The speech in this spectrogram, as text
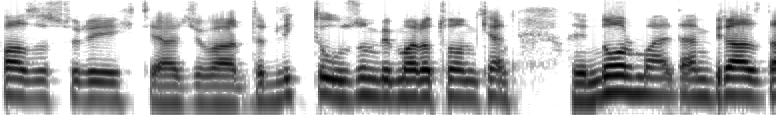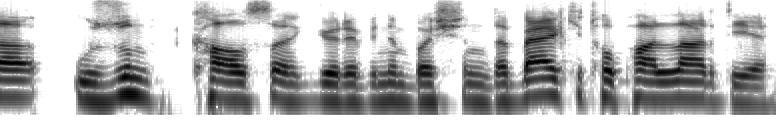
fazla süreye ihtiyacı vardır. Ligde uzun bir maratonken hani normalden biraz daha uzun kalsa görevinin başında belki toparlar diye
